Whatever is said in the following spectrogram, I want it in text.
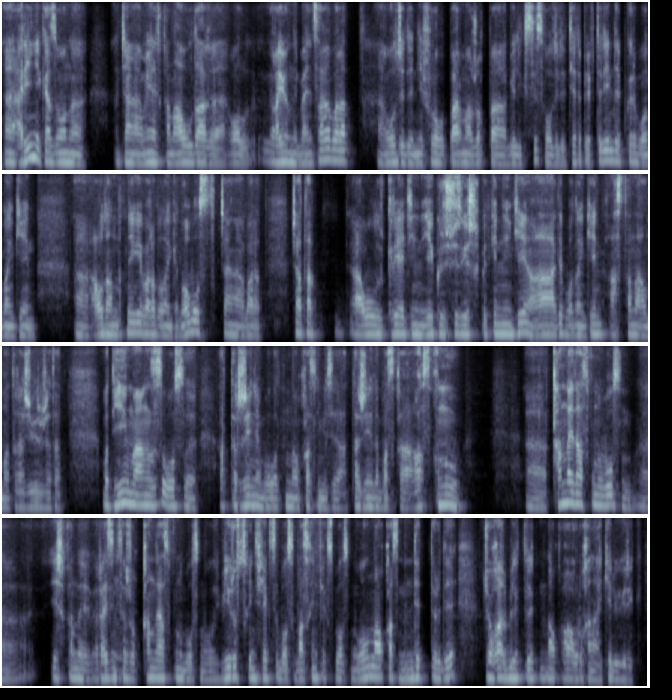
Ә, әрине қазір оны жаңағы мен айтқан ауылдағы ол районный больницаға барады. Ол жерде нефролог бар ма жоқ па белгісіз. Ол жерде терапевттер емдеп көріп одан кейін ә, аудандық неге барады одан кейін облыстық жаңағы барады. Жатады а ол креатин екі жүз жүзге шығып кеткеннен кейін а деп одан кейін астана алматыға жіберіп жатады. Вот ең маңыздысы осы отторжение болатын науқас немесе отторжениеден басқа асқыну ә, қандай да асқыну болсын ә, ешқандай разница жоқ. Қандай асқыну болсын ол вирустық инфекция болсын басқа инфекция болсын ол науқас міндетті түрде жоғары біліктілік ауруханаға келу керек.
